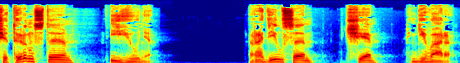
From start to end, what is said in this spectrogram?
14 июня. Родился Че Гевара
